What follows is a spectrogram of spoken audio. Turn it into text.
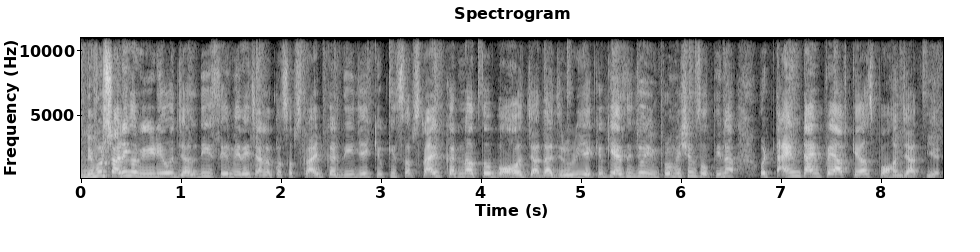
बिफोर स्टार्टिंग अ वीडियो जल्दी से मेरे चैनल को सब्सक्राइब कर दीजिए, क्योंकि सब्सक्राइब करना तो बहुत ज़्यादा ज़रूरी है, क्योंकि ऐसी जो इन्फॉर्मेशन होती है ना, वो टाइम टाइम पे आपके पास पहुँच जाती है।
